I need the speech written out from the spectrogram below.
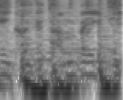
佢嘅淡悲。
